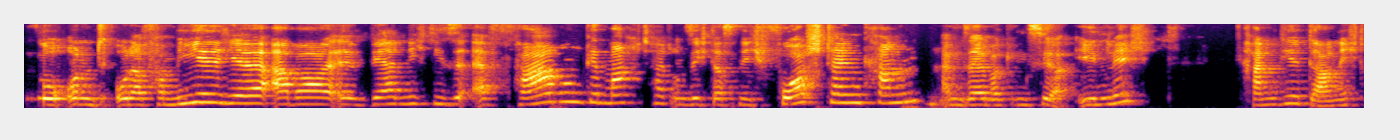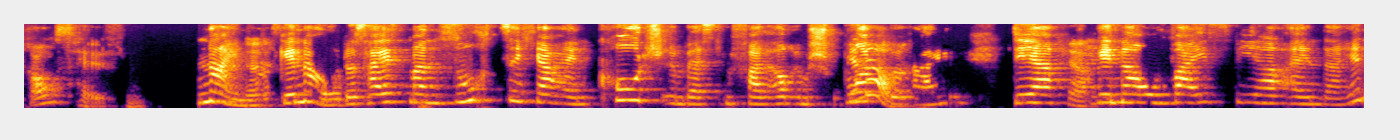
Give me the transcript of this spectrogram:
so und oder Familie, aber äh, wer nicht diese Erfahrung gemacht hat und sich das nicht vorstellen kann, einem selber ging es ja ähnlich, kann dir da nicht raushelfen. Nein, Ja, das- genau. Das heißt, man sucht sich ja einen Coach im besten Fall auch im Sportbereich, der Ja. genau weiß, wie er einen dahin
